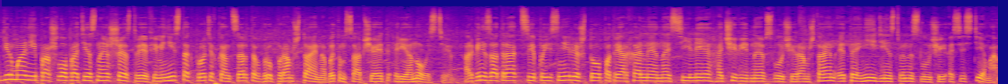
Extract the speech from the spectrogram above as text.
Германии прошло протестное шествие феминисток против концертов группы «Рамштайн». Об этом сообщает РИА Новости. Организаторы акции пояснили, что патриархальное насилие, очевидное в случае «Рамштайн», это не единственный случай, а система.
